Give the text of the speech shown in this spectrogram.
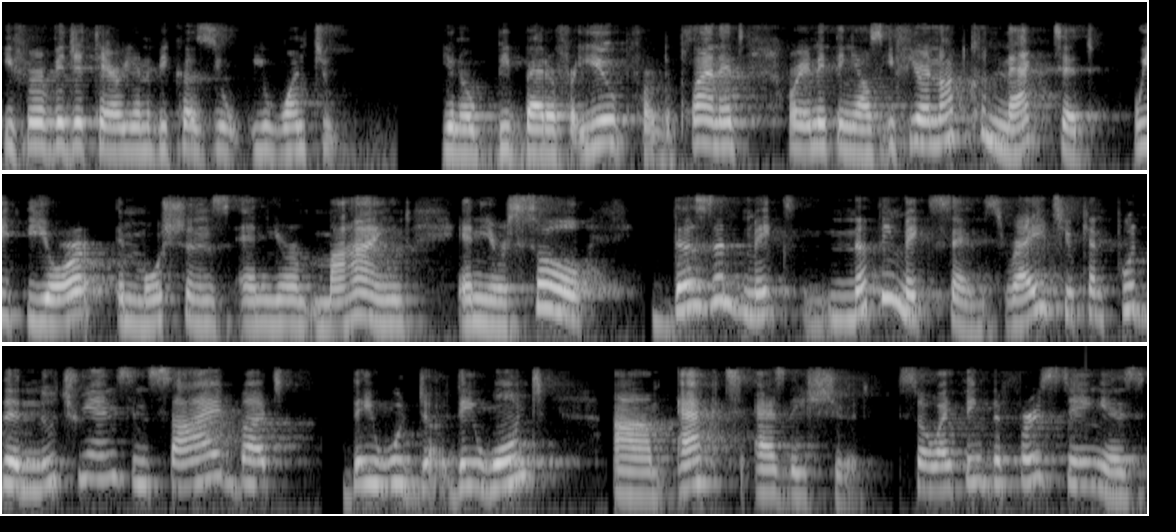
if you're a vegetarian because you you want to you know be better for you for the planet or anything else. If you're not connected with your emotions and your mind and your soul doesn't make nothing makes sense right? You can put the nutrients inside but they would they won't um, act as they should. So i think the first thing is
